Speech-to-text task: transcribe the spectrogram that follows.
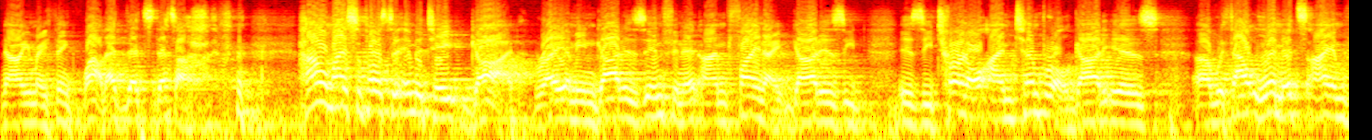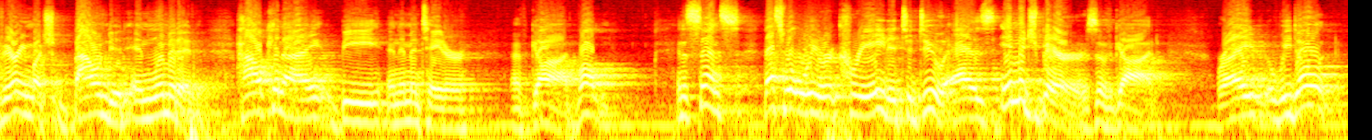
Now you may think, wow, that, that's, that's a. How am I supposed to imitate God, right? I mean, God is infinite, I'm finite. God is, is eternal, I'm temporal. God is uh, without limits, I am very much bounded and limited. How can I be an imitator of God? Well, in a sense, that's what we were created to do as image bearers of God, right? We don't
